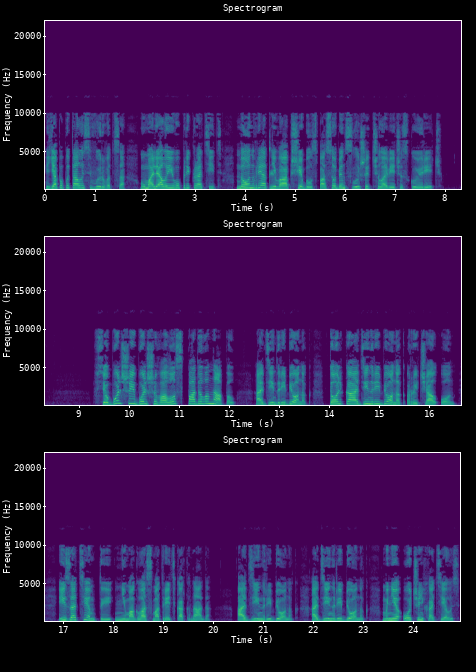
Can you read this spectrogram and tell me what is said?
Я попыталась вырваться, умоляла его прекратить, но он вряд ли вообще был способен слышать человеческую речь. Все больше и больше волос падало на пол. «Один ребенок, только один ребенок!» — рычал он. «И затем ты не могла смотреть как надо». Один ребенок, один ребенок. Мне очень хотелось,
